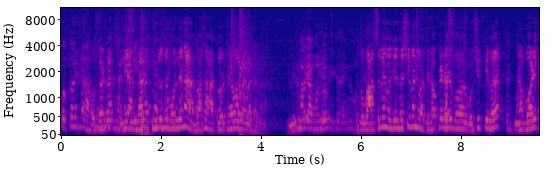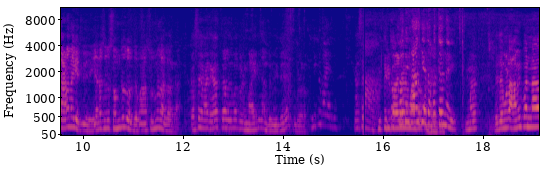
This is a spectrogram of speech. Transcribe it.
पकडला. खाली आणला ना तुम्ही जसं बोलले ना तो असा हातावर खेळवा लागला त्याला. मी तुम्हाला काय बोललो? तो वाचलंय म्हणजे नशिबाने वाचले डॉक्टर डायरेक्ट घोषित केलं बॉडी काढायला घेतली होती. याला सगळं समजत होतं पण सुन्न झालं होता. कसं आहे माहिती का? चला तुम्हाला थोडी माहिती सांगतो मी ते. मग त्याच्यामुळे आम्ही पण ना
